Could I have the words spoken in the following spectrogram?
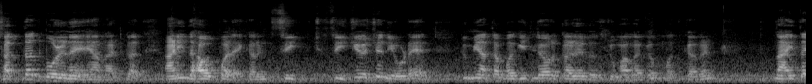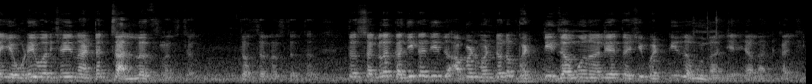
सतत बोलणं आहे या नाटकात. आणि धावपळ आहे. कारण सि सिच्युएशन एवढे आहेत. तुम्ही आता बघितल्यावर कळेलच तुम्हाला गंमत. कारण नाही तर एवढे वर्ष हे नाटक चाललंच नसतं. तसं नसतं. तर तर सगळं कधी कधी आपण म्हणतो ना भट्टी जमून आली आहे तशी भट्टी जमून आली आहे या नाटकाची?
